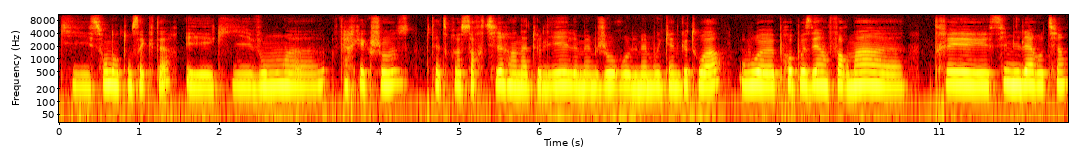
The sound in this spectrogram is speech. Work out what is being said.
qui sont dans ton secteur et qui vont euh, faire quelque chose, peut-être sortir un atelier le même jour ou le même week-end que toi, ou euh, proposer un format très similaire au tien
